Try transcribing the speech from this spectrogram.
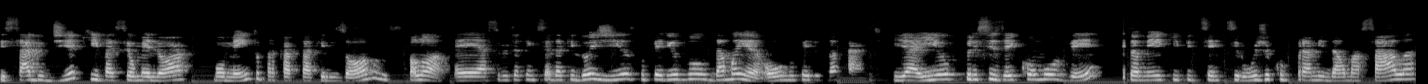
e sabe o dia que vai ser o melhor momento para captar aqueles óvulos, falou: ó, é, a cirurgia tem que ser daqui dois dias no período da manhã ou no período da tarde. E aí eu precisei comover também equipe de centro cirúrgico para me dar uma sala,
